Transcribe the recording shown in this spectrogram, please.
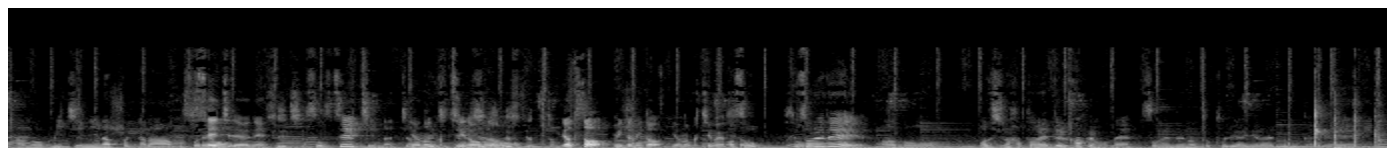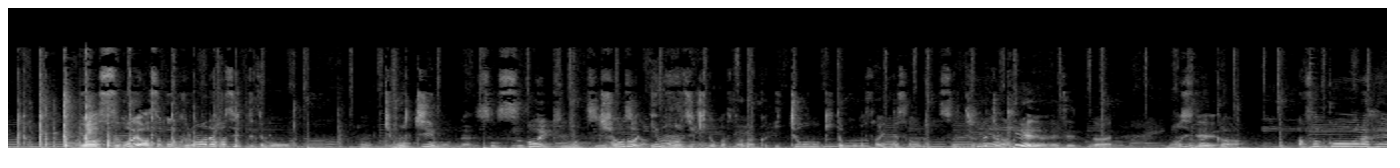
あの道になったからもうそれを聖地だよね。聖地だそう聖地になっちゃって矢野口がやってた。やってた。見た見た。世の口がやってた。あそう。そう。それであの私の働いてるカフェもねそれでなんか取り上げられたみたいで。いやすごいあそこ車で走っててもうん気持ちいいもんね。そうすごい気持ちいいちょうど今の時期とかさなんかイチョウの木とかが咲いてさめちゃくちゃ綺麗だよね絶対。マジで。なんかあそこら辺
